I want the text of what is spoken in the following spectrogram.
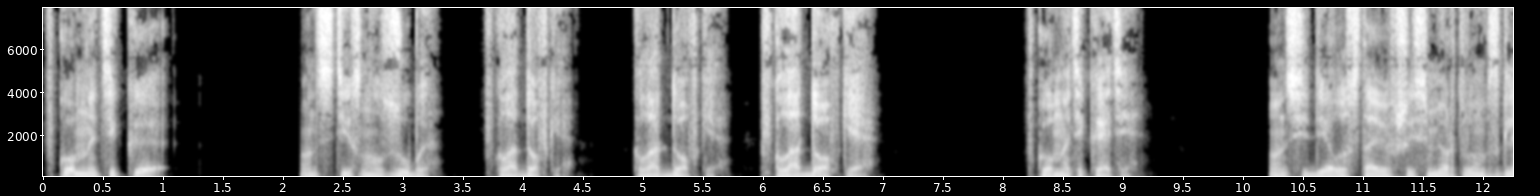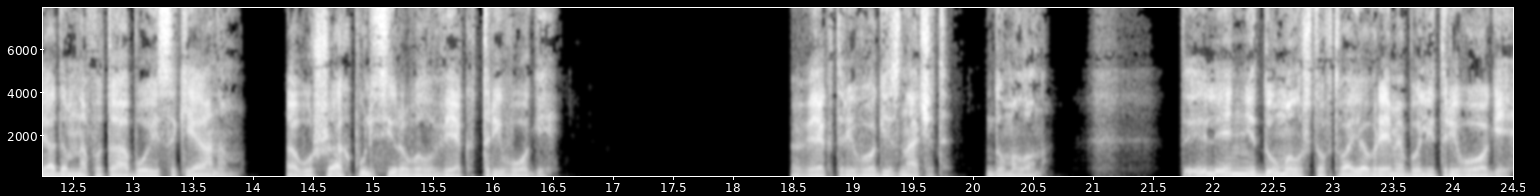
в комнате К... Он стиснул зубы. В кладовке. Кладовке. В кладовке. В комнате Кэти. Он сидел, уставившись мертвым взглядом на фотообои с океаном, а в ушах пульсировал век тревоги. «Век тревоги, значит», — думал он. «Ты, Ленни, думал, что в твое время были тревоги.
